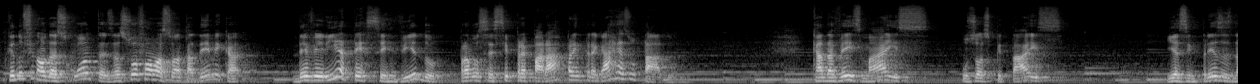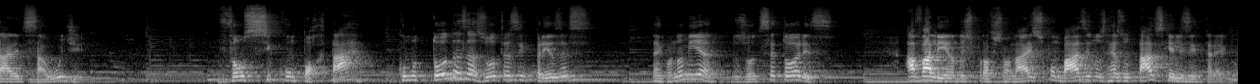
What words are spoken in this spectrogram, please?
Porque no final das contas, a sua formação acadêmica deveria ter servido para você se preparar para entregar resultado. Cada vez mais os hospitais e as empresas da área de saúde vão se comportar como todas as outras empresas da economia, dos outros setores, avaliando os profissionais com base nos resultados que eles entregam.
